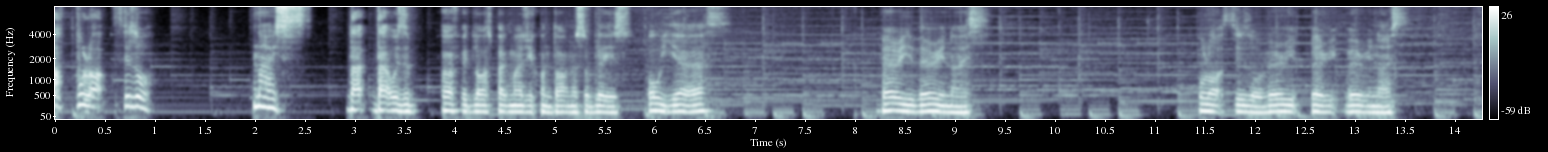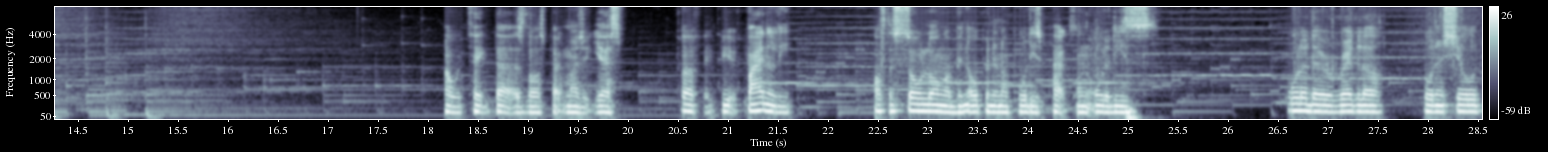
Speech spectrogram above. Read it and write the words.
A full Sizzle! Nice! That that was a perfect last pack magic on Darkness Ablaze. Oh yes. Very, very nice. Full art Sizzle, very, very, very nice. I would take that as last pack magic. Yes, perfect. Beautiful. Finally, after so long, I've been opening up all these packs and all of these, all of the regular golden Shield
